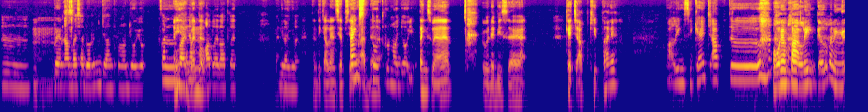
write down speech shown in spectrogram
hmm, Mm, brand ambassadornya Jalan Trunojoyo kan Iya, banyak bener. tuh outlet-outlet gila-gila nanti kalian siap-siap thanks ada. to Trunojoyo. Thanks banget. Udah bisa catch up kita ya. Paling si catch up tuh. Pokoknya paling kalau paling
